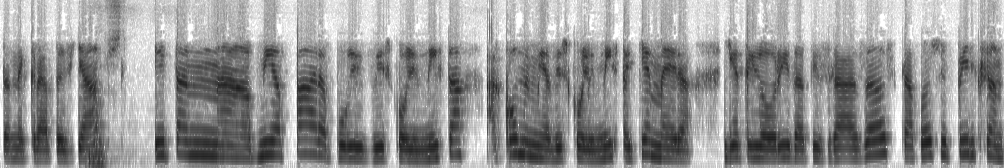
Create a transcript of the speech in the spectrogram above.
τα νεκρά παιδιά. Ήταν μια πάρα πολύ δύσκολη νύχτα, ακόμη μια δύσκολη νύχτα και μέρα για τη λωρίδα της Γάζας καθώς υπήρξαν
